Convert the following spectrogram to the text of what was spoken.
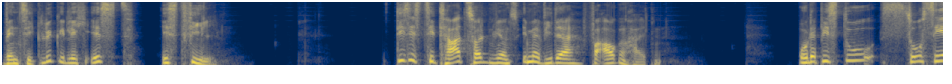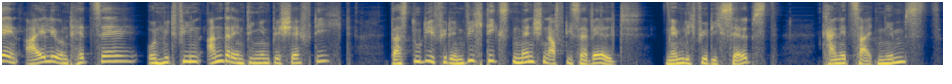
wenn sie glücklich ist, ist viel. Dieses Zitat sollten wir uns immer wieder vor Augen halten. Oder bist du so sehr in Eile und Hetze und mit vielen anderen Dingen beschäftigt, dass du dir für den wichtigsten Menschen auf dieser Welt, nämlich für dich selbst, keine Zeit nimmst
